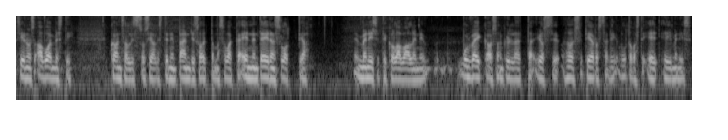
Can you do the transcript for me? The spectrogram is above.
siinä olisi avoimesti kansallissosialistinen bändi soittamassa vaikka ennen teidän slottia, menisittekö lavalle, niin mun veikkaus on kyllä, että jos se olisi tiedossa, niin luultavasti ei, ei menisi.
